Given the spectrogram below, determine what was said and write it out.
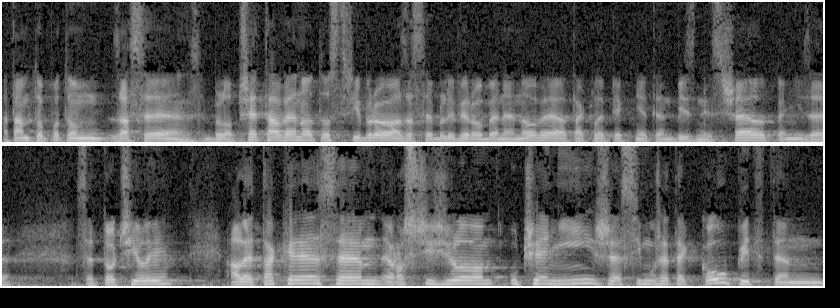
A tam to potom zase bylo přetaveno, to stříbro, a zase byly vyrobené nové a takhle pěkně ten biznis šel, peníze se točily. Ale také se rozšířilo učení, že si můžete koupit ten,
